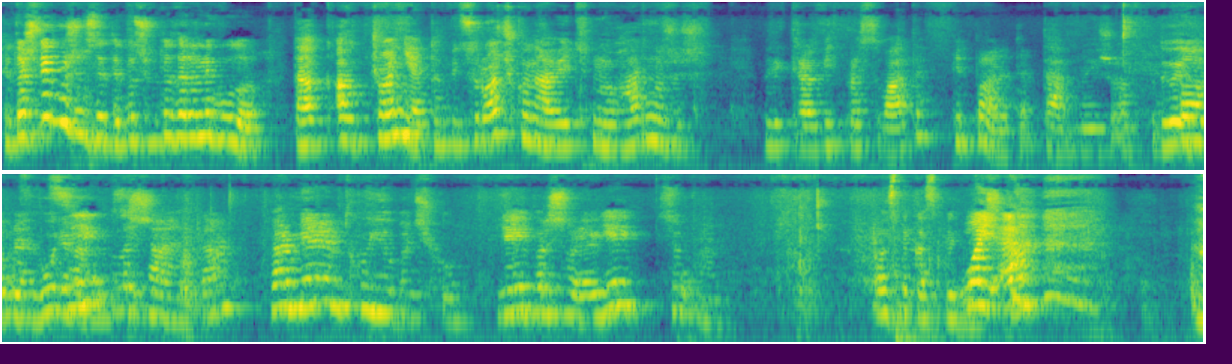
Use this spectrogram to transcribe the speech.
Ти точно їх будеш носити, бо щоб ти зараз не було Так, а чого ні, то під сорочку навіть, ну гарно ж. Від- Треба відпрасувати. підпарити. Так, ну і що? Подиви, Добре, фігурі ці гарно. лишаємо, так? Тепер міряємо таку юбочку. Я її перейшла, я їй цю. м. Ось така спідничка. Ой.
